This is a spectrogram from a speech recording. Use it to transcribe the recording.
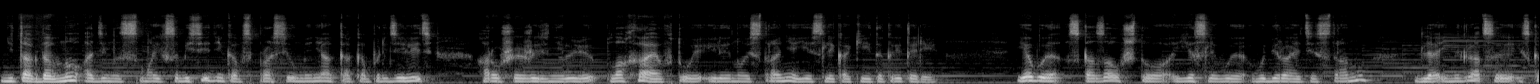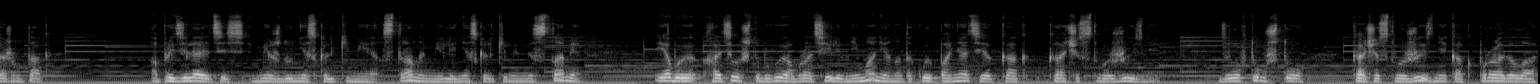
Не так давно один из моих собеседников спросил меня, как определить, хорошая жизнь или плохая в той или иной стране, есть ли какие-то критерии. Я бы сказал, что если вы выбираете страну для иммиграции и, скажем так, определяетесь между несколькими странами или несколькими местами, я бы хотел, чтобы вы обратили внимание на такое понятие, как качество жизни. Дело в том, что Качество жизни, как правило,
